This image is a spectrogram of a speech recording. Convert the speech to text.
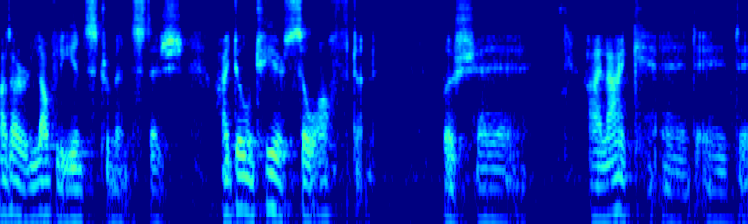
other lovely instruments that I don't hear so often, but uh, I like. Uh, the,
